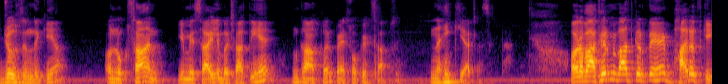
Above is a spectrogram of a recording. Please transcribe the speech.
जो जिंदगियाँ और नुकसान ये मिसाइलें बचाती हैं, उनका आंकलन पैसों के हिसाब से नहीं किया जा सकता। और अब आखिर में बात करते हैं भारत की,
